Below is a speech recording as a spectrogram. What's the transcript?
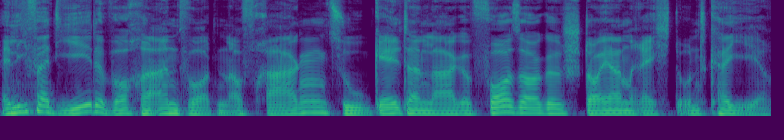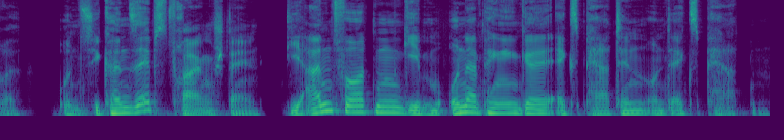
Er liefert jede Woche Antworten auf Fragen zu Geldanlage, Vorsorge, Steuern, Recht und Karriere. Und Sie können selbst Fragen stellen. Die Antworten geben unabhängige Expertinnen und Experten.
